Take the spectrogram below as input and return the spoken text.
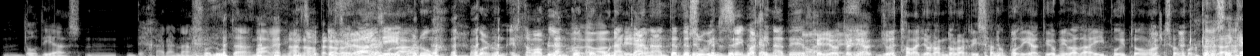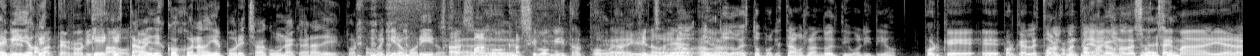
dos días mm, de jarana absoluta. Vale. No, pero lo allí con un, con un- Estaba blanco Vale, como vale. una yo- cana antes de subirse, imagínate. No, que yo eh. tenía, yo estaba llorando la risa, no podía, tío. Me iba a dar hipo y todo, macho. Porque era- si es que hay vídeos que, estaba que, que estaba ahí tío. descojonado y el pobre chaval con una cara de por favor me quiero morir. O sea, sea, Majo eh, casi vomita el pobre. es ahí, que no No, tío. todo esto porque estábamos hablando del Tivoli, tío. Porque, eh, porque él estaba Por comentando que uno de sus Eso. temas y, era,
